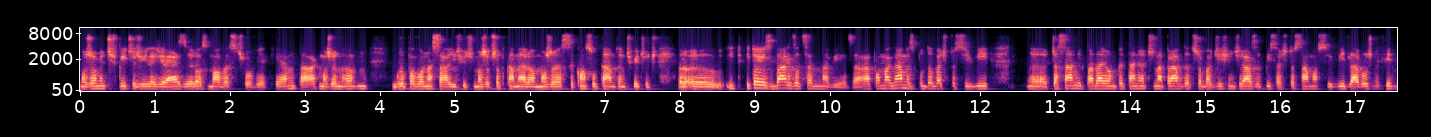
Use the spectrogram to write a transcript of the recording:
możemy ćwiczyć ileś razy rozmowę z człowiekiem, tak? Może no, grupowo na sali ćwiczyć, może przed kamerą, może z konsultantem ćwiczyć e, i, i to jest bardzo cenna wiedza. Pomagamy zbudować to CV. E, czasami padają pytania, czy naprawdę trzeba 10 razy pisać to samo CV dla różnych firm.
